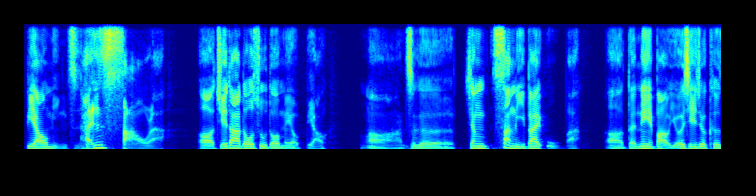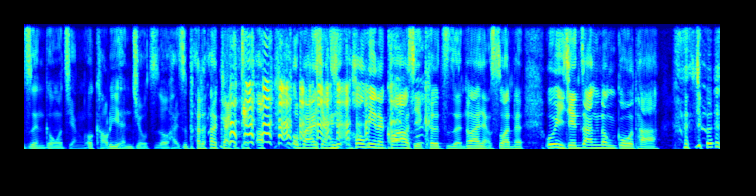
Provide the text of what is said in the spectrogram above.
标名字，很少啦哦，绝大多数都没有标啊。这个像上礼拜五吧。啊的内报有一些就柯志恩跟我讲，我考虑很久之后还是把它改掉。我本来想写后面的括号写柯志恩，后来想算了，我以前这样弄过他，就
